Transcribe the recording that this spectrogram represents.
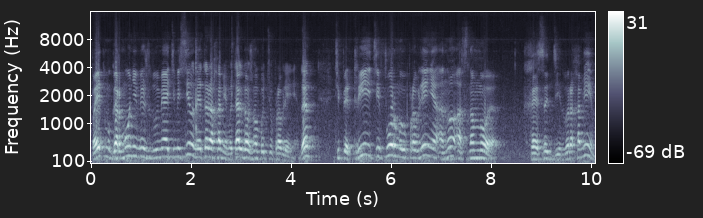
Поэтому гармония между двумя этими силами это рахамим. И так должно быть управление. Да? Теперь, третья формы управления, оно основное. Хесед, Дин, Варахамим.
